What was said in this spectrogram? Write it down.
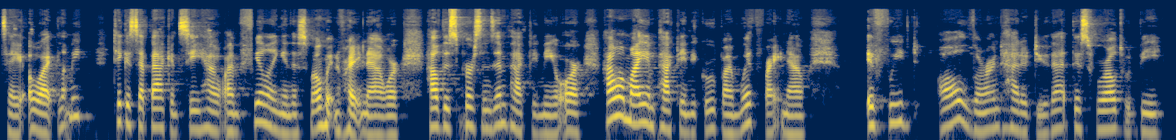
say, oh, I, let me take a step back and see how I'm feeling in this moment right now, or how this person's impacting me, or how am I impacting the group I'm with right now. If we all learned how to do that, this world would be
